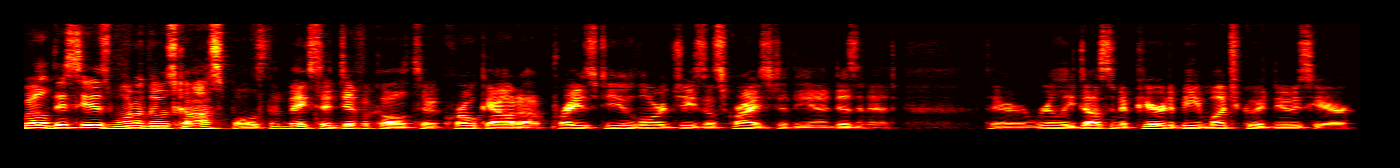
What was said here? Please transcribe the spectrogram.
Well, this is one of those Gospels that makes it difficult to croak out a praise to you, Lord Jesus Christ, at the end, isn't it? There really doesn't appear to be much good news here.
